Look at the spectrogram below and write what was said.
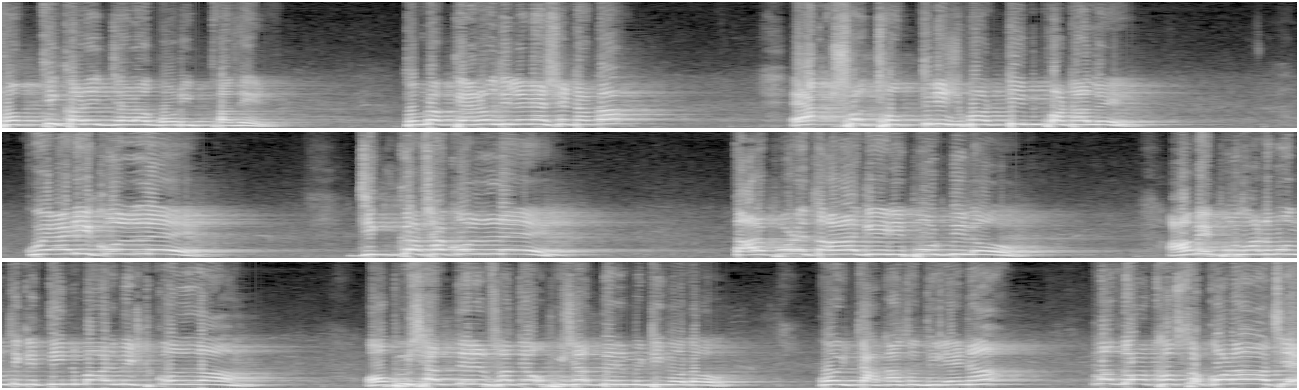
সত্যিকারের যারা গরিব তাদের। তোমরা কেন দিলে না সে টাকা? একশো ছত্রিশ বার টিম পাঠালে। কোয়ারি করলে। জিজ্ঞাসা করলে। তারপরে তারা গিয়ে রিপোর্ট দিল। আমি প্রধানমন্ত্রীকে তিনবার মিট করলাম। অফিসারদের সাথে অফিসারদের মিটিং হলো। কই, টাকা তো দিলে না? আপনার দরখাস্ত করা আছে,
